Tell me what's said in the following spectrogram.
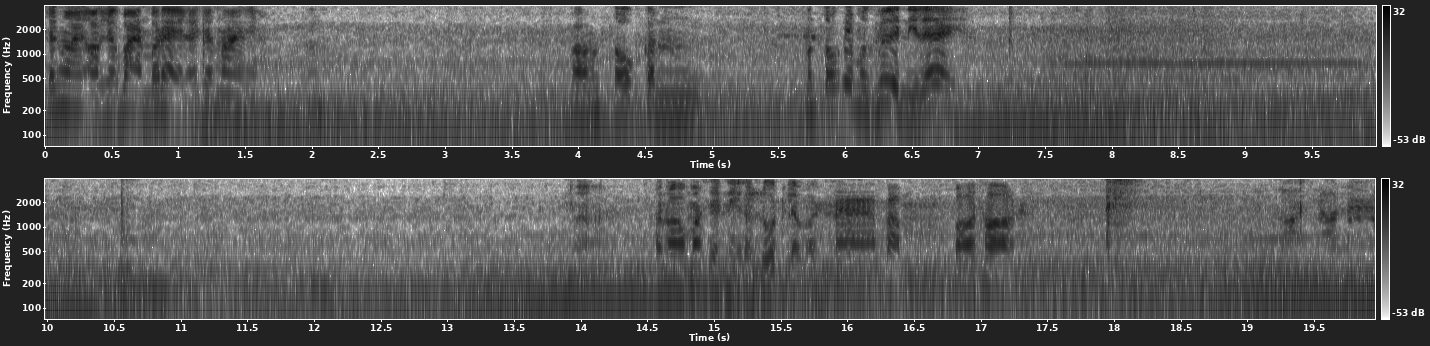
จักหน่อยออกจากบ้านบ่ได้แล้วจักหน่อยนี่อืมเพราะมันตกกัน มันตกแต่เมื่อคืนนี่เลยอ่ามันออกมาเสร็จนี่ก็รุดแล้ววันนาปั๊มปอท่อนะ รอดเท้าหนาว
